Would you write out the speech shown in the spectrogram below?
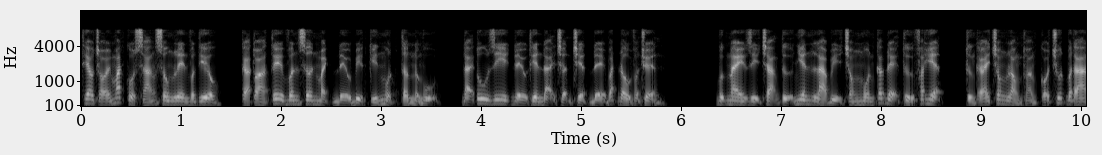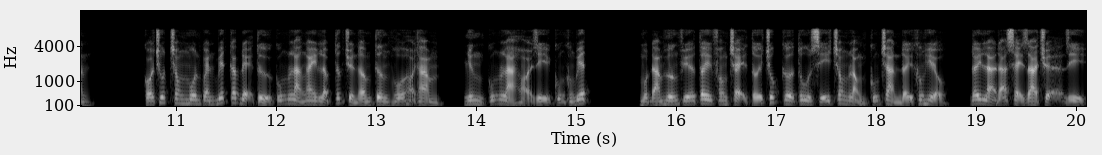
theo chói mắt của sáng sông lên vân tiêu, cả tòa tê vân sơn mạch đều bị kín một tầng đồng vụ, đại tu di đều thiên đại trận triệt để bắt đầu vận chuyển. Bực này dị trạng tự nhiên là bị trong môn các đệ tử phát hiện, từng cái trong lòng thoáng có chút bất an. Có chút trong môn quen biết các đệ tử cũng là ngay lập tức truyền âm tương hỗ hỏi thăm, nhưng cũng là hỏi gì cũng không biết. Một đám hướng phía tây phong chạy tới trúc cơ tu sĩ trong lòng cũng tràn đầy không hiểu, đây là đã xảy ra chuyện gì,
